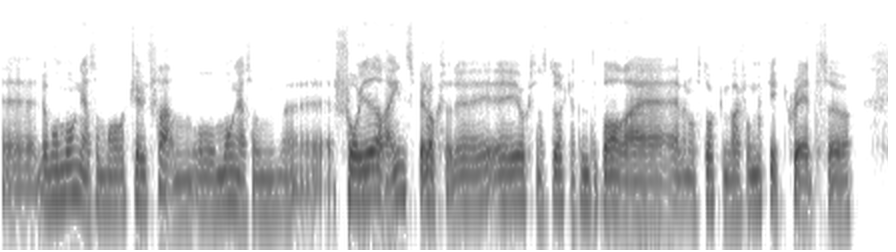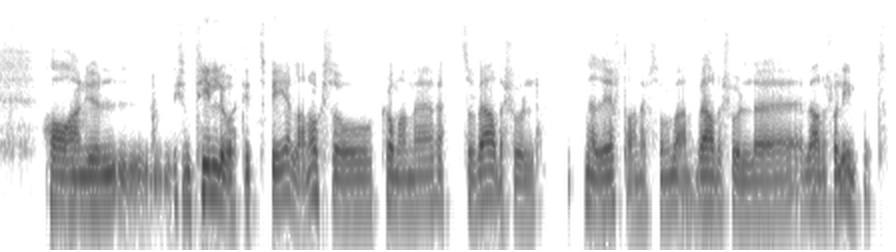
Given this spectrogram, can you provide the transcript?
eh, de har många som har klivit fram och många som eh, får göra inspel också. Det är ju också en styrka att inte bara, även om Stockenberg får mycket cred så har han ju liksom tillåtit spelarna också att komma med rätt så värdefull, nu i efterhand eftersom de vann, värdefull, eh, värdefull input.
